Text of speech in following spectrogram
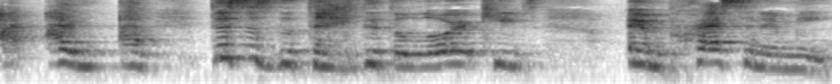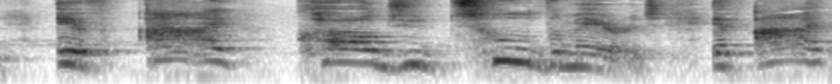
I, I, I, this is the thing that the Lord keeps impressing in me. If I called you to the marriage, if I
